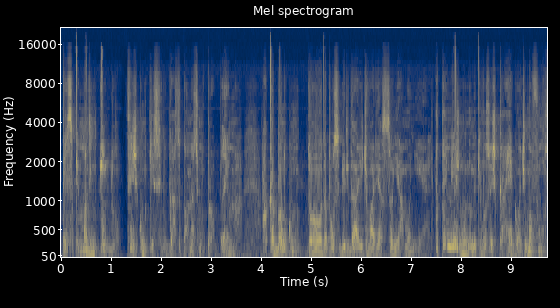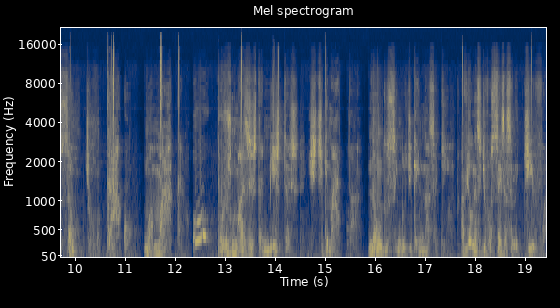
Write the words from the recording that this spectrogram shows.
pensa que manda em tudo, fez com que esse lugar se tornasse um problema, acabando com toda a possibilidade de variação e harmonia. Até mesmo o nome que vocês carregam é de uma função, de um cargo, uma marca, ou, por os mais extremistas, estigmata, não do símbolo de quem nasce aqui. A violência de vocês é seletiva.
